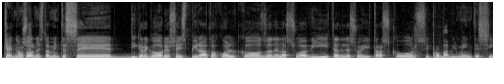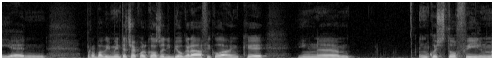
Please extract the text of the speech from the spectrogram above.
cioè, non so onestamente se Di Gregorio si è ispirato a qualcosa della sua vita, dei suoi trascorsi, probabilmente sì, eh. probabilmente c'è qualcosa di biografico anche in, ehm, in questo film,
